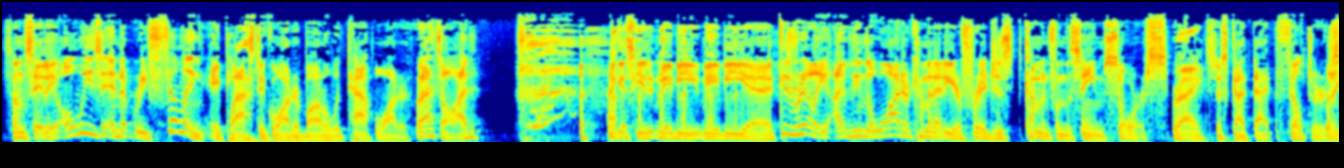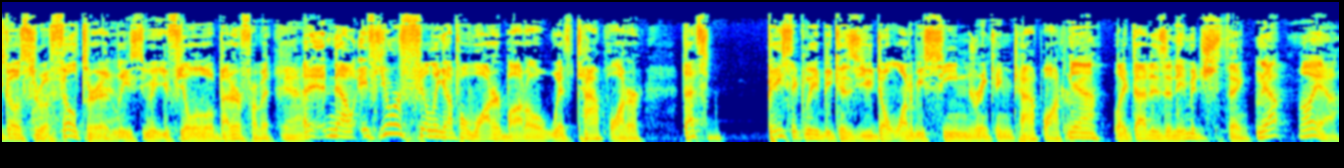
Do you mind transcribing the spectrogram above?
Some say they always end up refilling a plastic water bottle with tap water. Well, that's odd. I guess you maybe maybe because really, I mean, the water coming out of your fridge is coming from the same source. Right. It's just got that filter. When it goes through a filter, at least you, you feel a little better from it. Yeah. Uh, Now, if you're filling up a water bottle with tap water, that's basically because you don't want to be seen drinking tap water. Yeah. like that is an image thing. Yep. Oh yeah.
